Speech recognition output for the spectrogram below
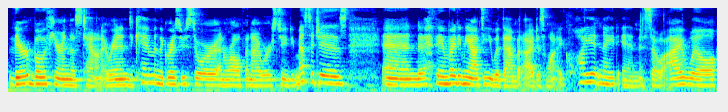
they're both here in this town. I ran into Kim in the grocery store and Rolf and I were exchanging messages and they invited me out to eat with them, but I just want a quiet night in. So I will,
